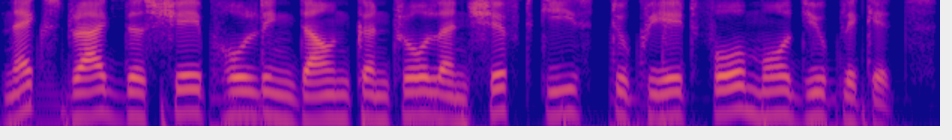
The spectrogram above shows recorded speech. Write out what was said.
Next drag this shape holding down Ctrl and Shift keys to create 4 more duplicates.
